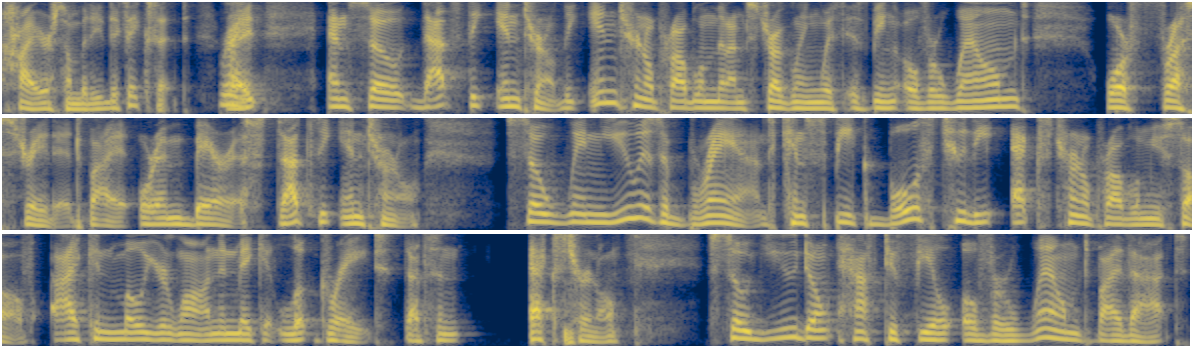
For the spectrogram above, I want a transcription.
hire somebody to fix it. Right. Right. And so that's the internal. The internal problem that I'm struggling with is being overwhelmed or frustrated by it or embarrassed. That's the internal. So when you as a brand can speak both to the external problem you solve, I can mow your lawn and make it look great. That's an external. So you don't have to feel overwhelmed by that.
